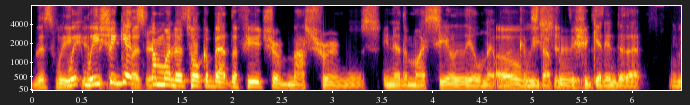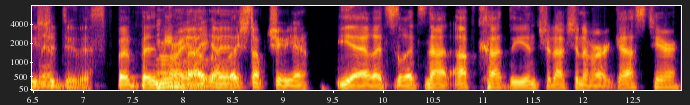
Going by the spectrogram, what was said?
this week. We, we should get someone to talk about the future of mushrooms, you know, the mycelial network Oh, and we stuff. should We should this. get into that. We Yeah. should do this, but but All right, meanwhile, I, I stopped you. Yeah. yeah, let's let's not upcut the introduction of our guest here.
